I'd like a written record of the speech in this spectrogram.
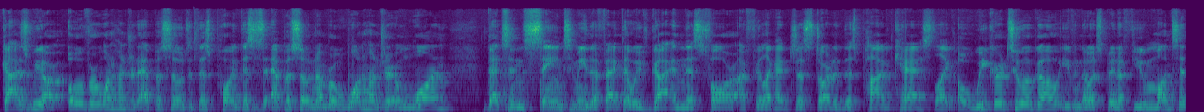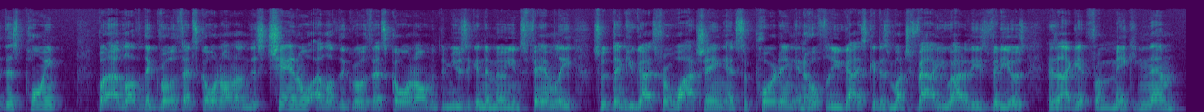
guys, we are over 100 episodes at this point. This is episode number 101. That's insane to me, the fact that we've gotten this far. I feel like I just started this podcast like a week or two ago, even though it's been a few months at this point. But I love the growth that's going on on this channel. I love the growth that's going on with the Music in the Millions family. So thank you guys for watching and supporting and hopefully you guys get as much value out of these videos as I get from making them.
